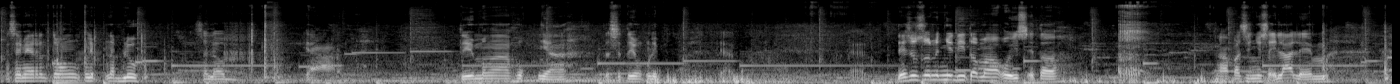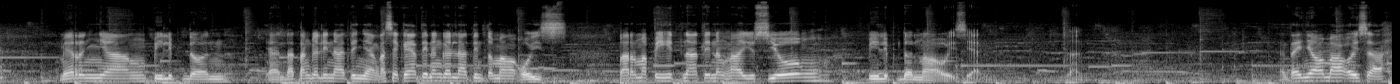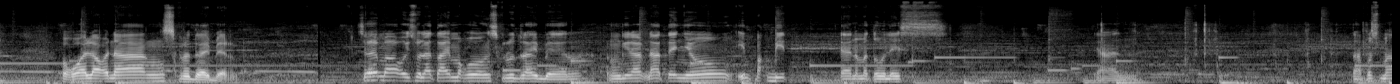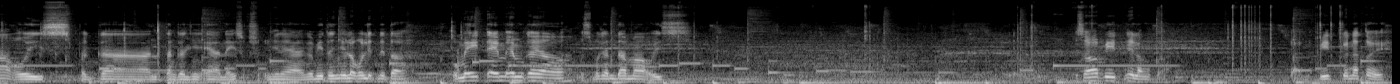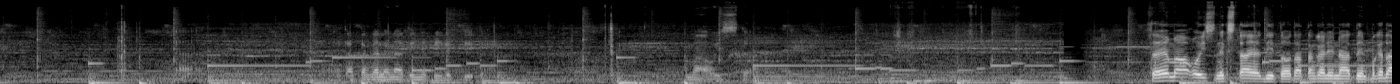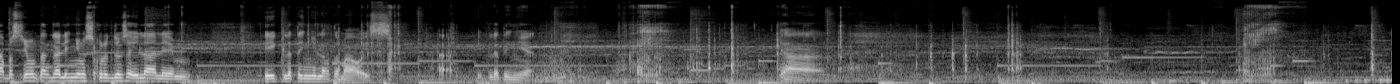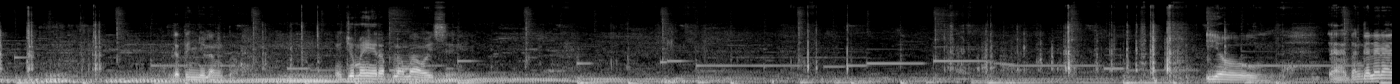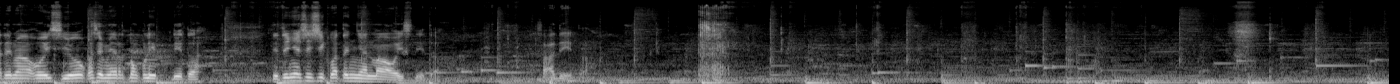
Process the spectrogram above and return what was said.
Kasi meron tong clip na blue sa loob. Yan. Ito yung mga hook niya. Tapos ito yung clip. Yan. Yan. Then susunod nyo dito mga kuys, ito. Napansin nyo sa ilalim. Meron niyang Philip doon. Yan, tatanggalin natin yan. Kasi kaya tinanggal natin to mga kois. Para mapihit natin ng ayos yung Philip doon mga kois. Yan. Yan. Antayin nyo ako mga kois ha. Kukuha lang ako ng screwdriver. So yan mga kois, wala tayong makuha ng screwdriver. Ang ginamit natin yung impact bit. Yan na matulis. Yan. Tapos mga kois, pagka natanggal nyo, ayan, naisuksok nyo na yan. Gamitan nyo lang ulit nito. Kung may 8mm kayo, mas maganda mga kois. So, pihit nyo lang to. Yan, pihit ko na to eh. Yan. Tatanggalan natin yung pilit dito. Mga kois to. So yun mga kuys, next tayo dito, tatanggalin natin. Pagkatapos yung tanggalin yung screw dun sa ilalim, iiklatin nyo lang ito mga kuys. Ah, iklatin nyo yan. Yan. Iklatin nyo lang to. Medyo mahirap lang mga kuys eh. Yun. Yan, tanggalan natin mga kuys yung kasi meron tong clip dito. Dito niya sisikwatan yan mga kuys dito. Saka dito.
